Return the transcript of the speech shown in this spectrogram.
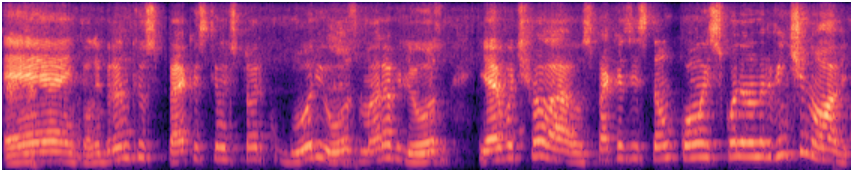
É, então, lembrando que os Packers têm um histórico glorioso, maravilhoso. E aí eu vou te falar, os Packers estão com a escolha número 29.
